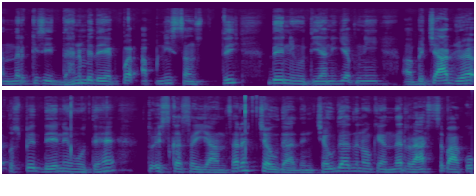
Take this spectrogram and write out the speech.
अंदर किसी धन विधेयक पर अपनी संस्तुति देनी होती है? यानी कि अपनी विचार जो है उस पर देने होते हैं। तो इसका सही आंसर है चौदह दिन। चौदह दिनों के अंदर राज्यसभा को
